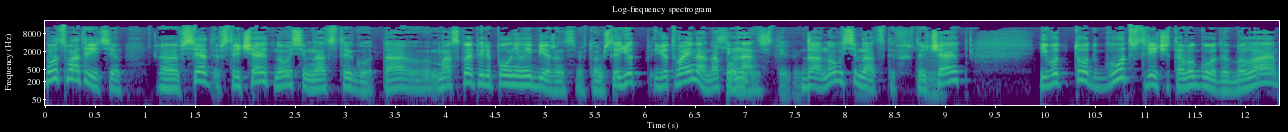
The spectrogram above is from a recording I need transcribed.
Ну вот смотрите, э, все встречают новый 17-й год. Да? Москва переполнена беженцами в том числе. Идет, идет война, напомню. 17-й. Да, новый 17-й встречают. И вот тот год, встреча того года была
